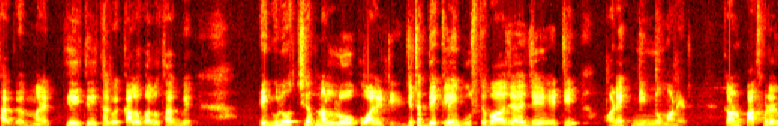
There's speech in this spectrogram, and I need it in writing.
থাক মানে তিল তিল থাকবে, কালো কালো থাকবে। এগুলো হচ্ছে আপনার লো কোয়ালিটি যেটা দেখলেই বুঝতে পাওয়া যায় যে এটি অনেক নিম্নমানের কারণ পাথরের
